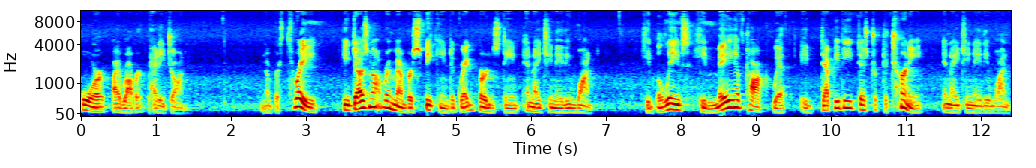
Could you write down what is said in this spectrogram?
or by Robert Pettyjohn. Number three, he does not remember speaking to Greg Bernstein in 1981. He believes he may have talked with a deputy district attorney in 1981.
